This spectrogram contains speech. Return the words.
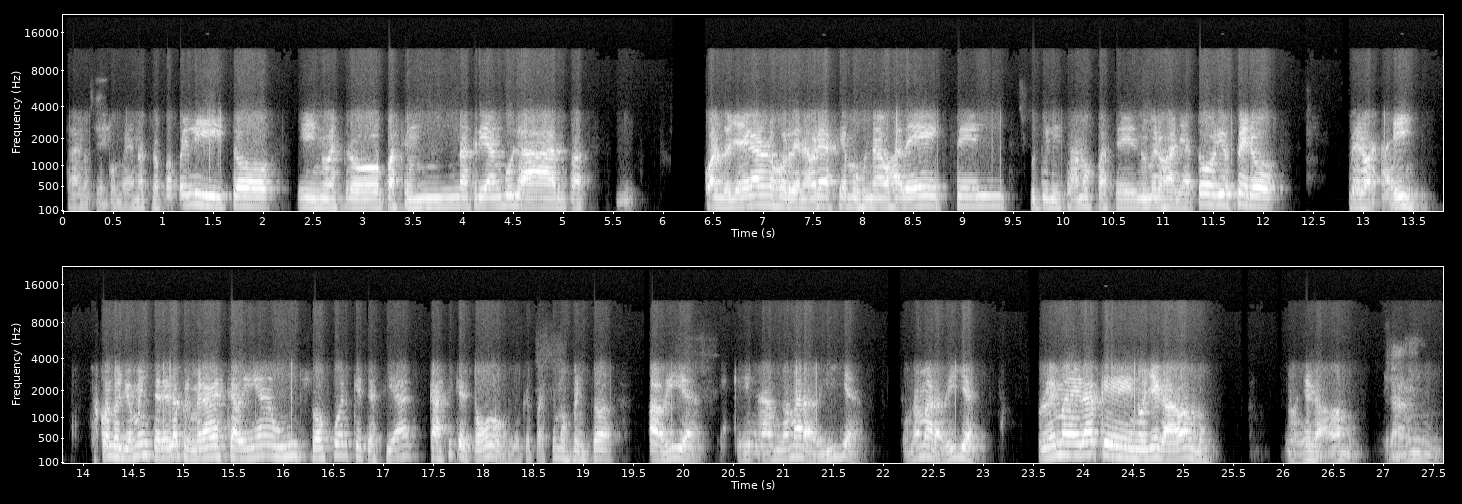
O sea, nos poníamos nuestro papelito y nuestro, pasé una triangular. Cuando llegaron los ordenadores hacíamos una hoja de Excel, utilizamos para hacer números aleatorios, pero, pero hasta ahí. cuando yo me enteré la primera vez que había un software que te hacía casi que todo lo que para ese momento había. Es que era una maravilla, una maravilla. El problema era que no llegábamos, no llegábamos. Eran,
